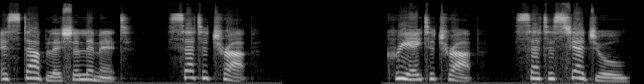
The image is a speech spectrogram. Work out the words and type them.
Establish a limit. Set a trap. Create a trap. Set a schedule.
